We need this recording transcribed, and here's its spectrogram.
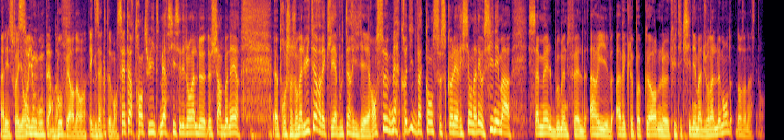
Allez, soyons, soyons bons perdants. Beaux perdants, exactement. 7h38, merci, c'était le journal de, Charles Bonner. Euh, prochain journal 8h avec Léa Boutin-Rivière. En ce mercredi de vacances scolaires, ici on allait au cinéma. Samuel Blumenfeld arrive avec le popcorn, le critique cinéma du journal Le Monde, dans un instant.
